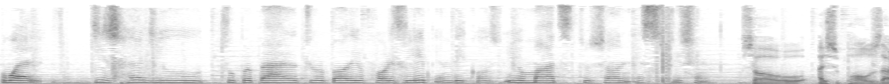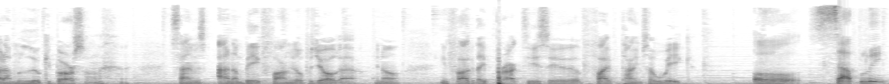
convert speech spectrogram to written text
Well, this helps you to prepare your body for sleeping because you must to some exertion. So I suppose that I'm a lucky person since I'm a big fan of yoga, you know. In fact, I practice it five times a week. Oh, sadly,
